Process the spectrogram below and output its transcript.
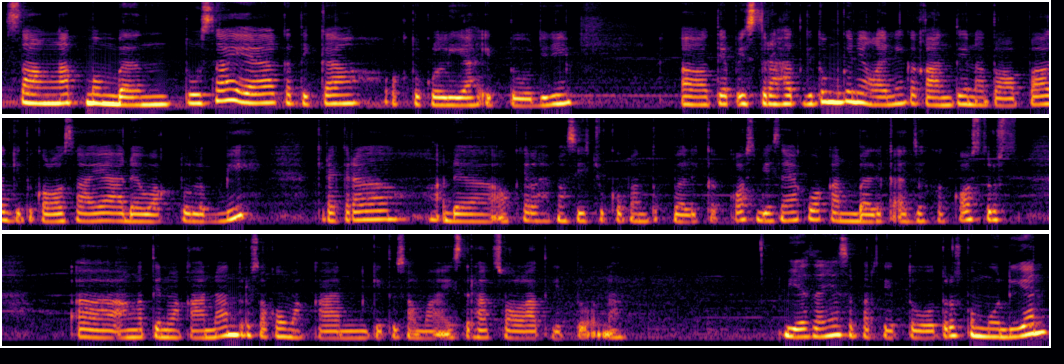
sangat membantu saya ketika waktu kuliah itu. Jadi uh, tiap istirahat gitu mungkin yang lainnya ke kantin atau apa gitu kalau saya ada waktu lebih kira-kira ada oke okay lah masih cukup untuk balik ke kos biasanya aku akan balik aja ke kos terus uh, angetin makanan terus aku makan gitu sama istirahat sholat gitu nah biasanya seperti itu terus kemudian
